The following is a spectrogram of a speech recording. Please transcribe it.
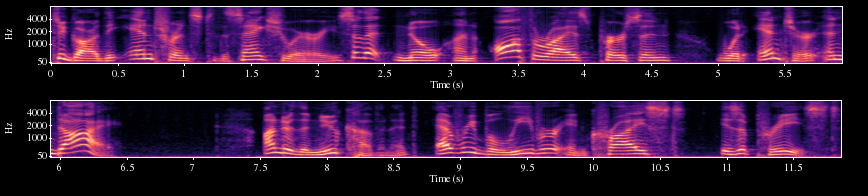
to guard the entrance to the sanctuary so that no unauthorized person would enter and die. Under the new covenant, every believer in Christ is a priest.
